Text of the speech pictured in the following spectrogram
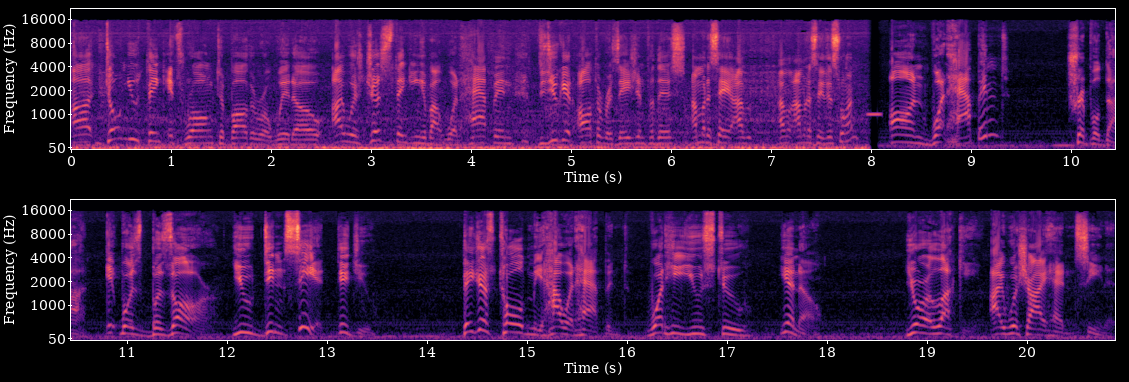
Uh, don't you think it's wrong to bother a widow? I was just thinking about what happened. Did you get authorization for this? I'm gonna say I'm, I'm gonna say this one on what happened. Triple dot. It was bizarre. You didn't see it, did you? They just told me how it happened, what he used to, you know. You're lucky. I wish I hadn't seen it.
